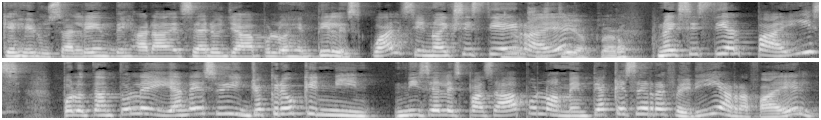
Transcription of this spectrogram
que Jerusalén dejará de ser hollada por los gentiles. ¿Cuál? Si no existía Israel. claro. No existía el país. Por lo tanto, leían eso y yo creo que ni, ni se les pasaba por la mente a qué se refería Rafael.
